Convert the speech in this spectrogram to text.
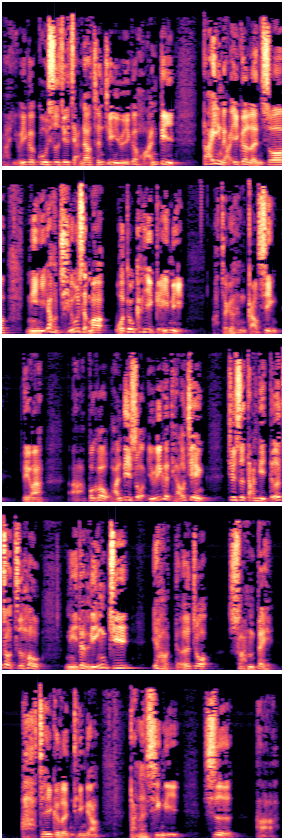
啊！有一个故事就讲到，曾经有一个皇帝答应了一个人说：“你要求什么，我都可以给你。”啊，这个很高兴，对吗？啊，不过皇帝说有一个条件，就是当你得着之后，你的邻居要得着双倍。啊，这一个人听了，当然心里是啊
